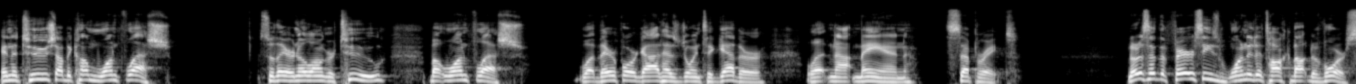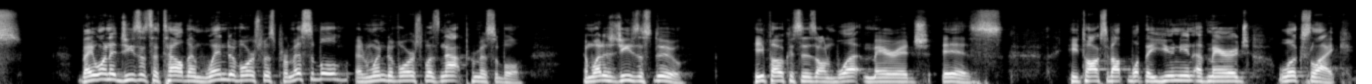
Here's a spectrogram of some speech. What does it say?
and the two shall become one flesh. So they are no longer two, but one flesh. What therefore God has joined together, let not man separate. Notice that the Pharisees wanted to talk about divorce. They wanted Jesus to tell them when divorce was permissible and when divorce was not permissible. And what does Jesus do? He focuses on what marriage is. He talks about what the union of marriage looks like.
